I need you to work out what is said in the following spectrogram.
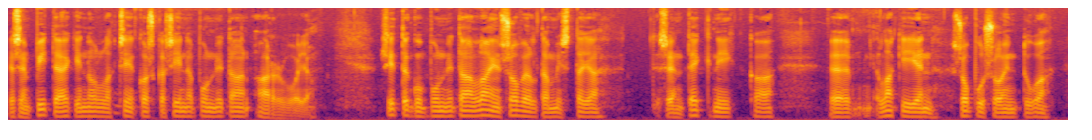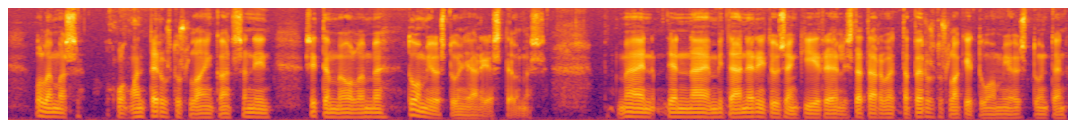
ja sen pitääkin olla, koska siinä punnitaan arvoja. Sitten kun punnitaan lain soveltamista ja sen tekniikkaa, lakien sopusointua olemassa olevan perustuslain kanssa, niin sitten me olemme tuomioistuinjärjestelmässä. Mä en, en näe mitään erityisen kiireellistä tarvetta perustuslakituomioistuinten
